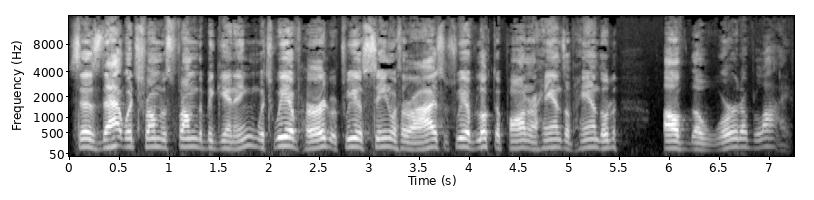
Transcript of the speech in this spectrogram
says that which from was from the beginning, which we have heard, which we have seen with our eyes, which we have looked upon, our hands have handled, of the word of life.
